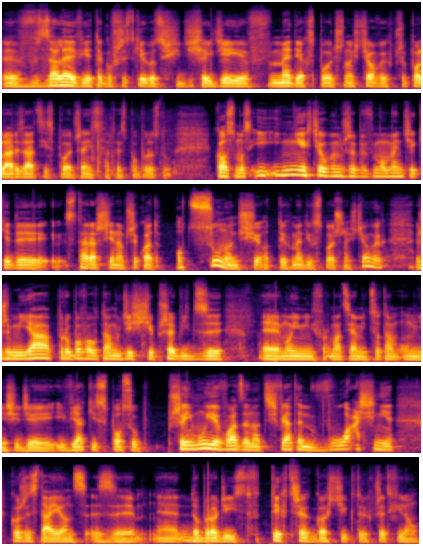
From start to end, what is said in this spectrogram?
e, w zalewie tego wszystkiego, co się dzisiaj dzieje w mediach społecznościowych, przy polaryzacji społeczeństwa, to jest po prostu kosmos. I, I nie chciałbym, żeby w momencie, kiedy starasz się na przykład odsunąć się od tych mediów społecznościowych, żebym ja próbował tam gdzieś się przebić z e, moimi informacjami, co tam u mnie się dzieje i w jaki sposób przejmuję władzę nad światem właśnie korzystając z e, dobrodziejstw tych trzech gości, których przed chwilą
